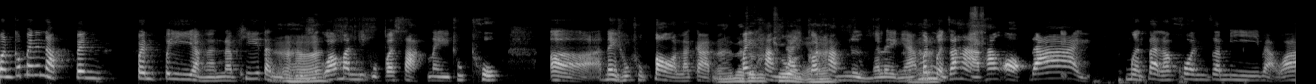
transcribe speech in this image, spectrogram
มันก็ไม่ได้นับเป็นเป็นปีอย่างนั้นนะพี่แต่หนูอ่าฮะรู้สึกว่ามันมีอุปสรรคในทุกๆ เอ่อในทุกๆตอนละกันอ่าในไม่ทุกๆทางช่ใดวงก็อ่าฮะทางหนึ่งอะไรเงี้ยอ่าฮะมันเหมือนจะหาทางออกได้ เหมือนแต่ละคนจะมีแบบว่า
